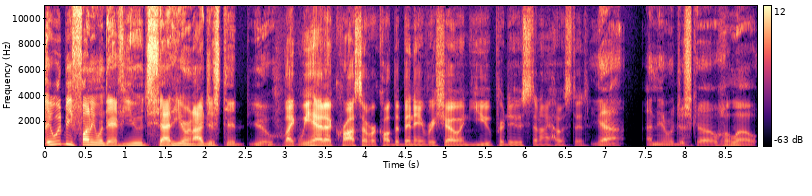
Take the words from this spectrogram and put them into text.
it would be funny one day if you sat here and I just did you. Like we had a crossover called the Ben Avery Show, and you produced and I hosted. Yeah. And you would just go, hello.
